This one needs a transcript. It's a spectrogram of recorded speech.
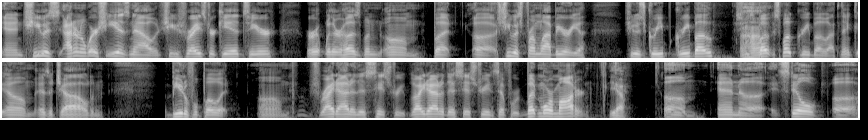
and she was I don't know where she is now. She's raised her kids here or with her husband. Um, but uh, she was from Liberia. She was Gre- Grebo. She Uh-huh. spoke spoke Grebo, I think, um, as a child, and beautiful poet. Um, right out of this history, right out of this history and stuff, but more modern Yeah. um, and uh, it's still uh,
